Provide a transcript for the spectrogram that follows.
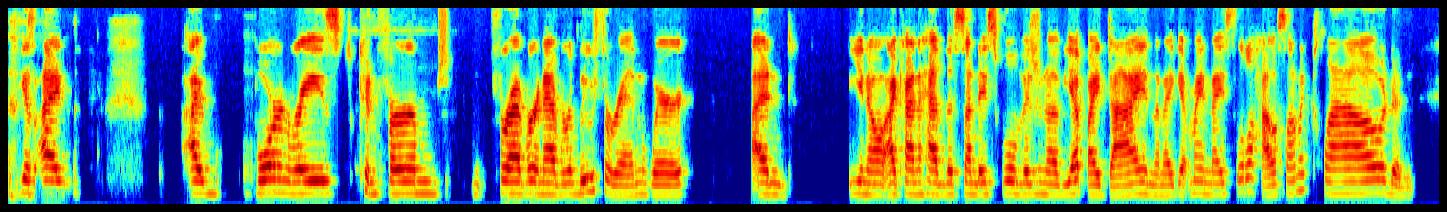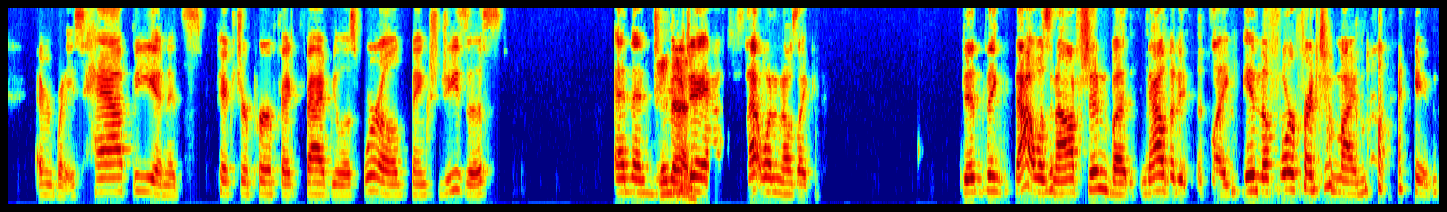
Because I, I'm born, raised, confirmed, forever and ever Lutheran, where, and you know, I kind of had the Sunday school vision of, yep, I die and then I get my nice little house on a cloud and everybody's happy and it's picture perfect, fabulous world. Thanks, Jesus. And then Amen. DJ asked that one, and I was like, didn't think that was an option, but now that it's like in the forefront of my mind.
